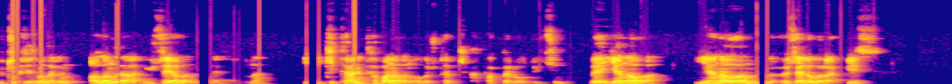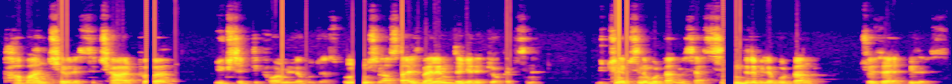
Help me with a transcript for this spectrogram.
Bütün prizmaların alanı da yüzey alanı buna. İki tane taban alanı olur tabii ki kapaklar olduğu için. Ve yanal alan. Yanal alanında özel olarak biz taban çevresi çarpı yükseklik formülüyle bulacağız. Bunun için asla ezberlememize gerek yok hepsini. Bütün hepsini buradan mesela sindiri bile buradan çözebiliriz.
